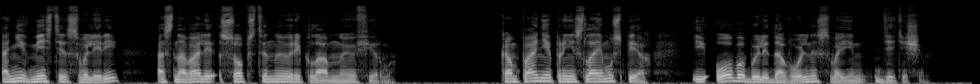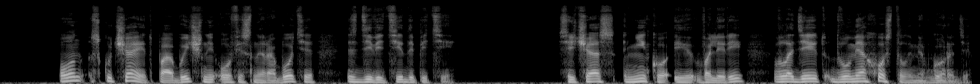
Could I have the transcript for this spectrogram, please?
они вместе с Валери основали собственную рекламную фирму. Компания принесла им успех, и оба были довольны своим детищем. Он скучает по обычной офисной работе с 9 до 5. Сейчас Нико и Валери владеют двумя хостелами в городе.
